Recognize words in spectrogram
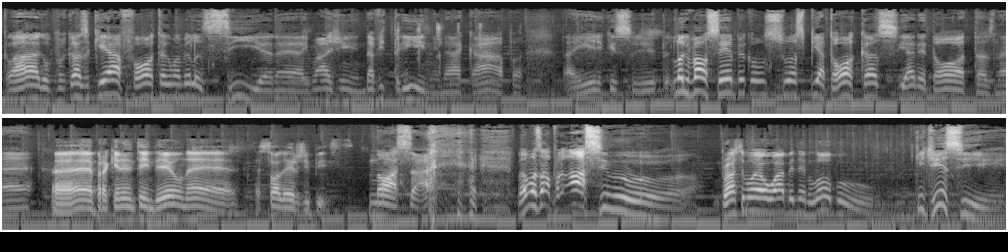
Claro, por causa que a foto era uma melancia, né? A imagem da vitrine, né? A capa. Daí ele. Lorival sempre com suas piadocas e anedotas, né? É, pra quem não entendeu, né, é só ler gibis. Nossa! Vamos ao próximo! O próximo é o Abner Lobo. Que disse?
